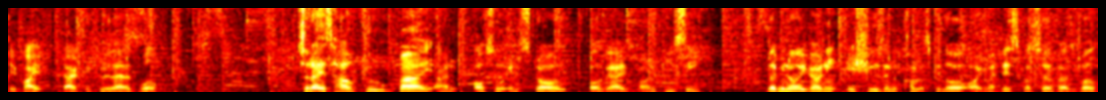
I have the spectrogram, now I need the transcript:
and buy it directly through there as well. So that is how to buy and also install Fall Guys on PC. Let me know if you have any issues in the comments below or in my Discord server as well.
